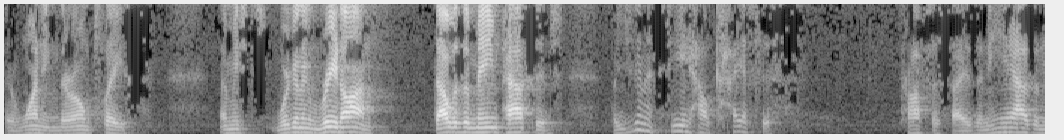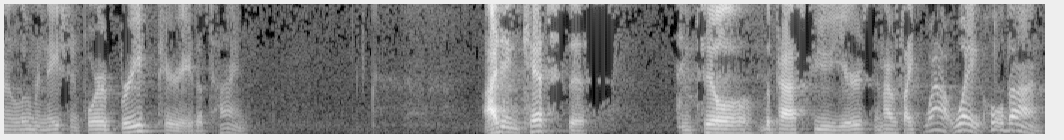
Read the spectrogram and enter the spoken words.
They're wanting their own place. I mean, we're going to read on. That was the main passage. But you're going to see how Caiaphas prophesies, and he has an illumination for a brief period of time. I didn't catch this until the past few years, and I was like, wow, wait, hold on.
